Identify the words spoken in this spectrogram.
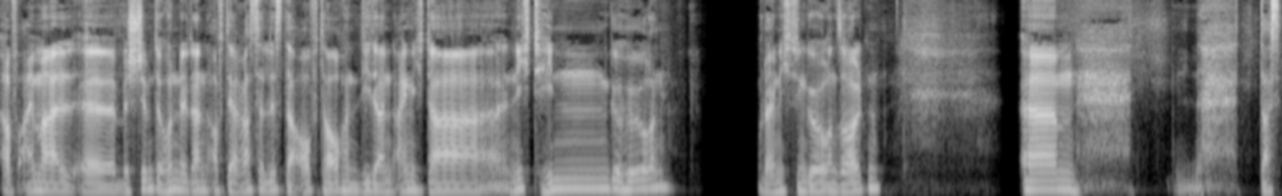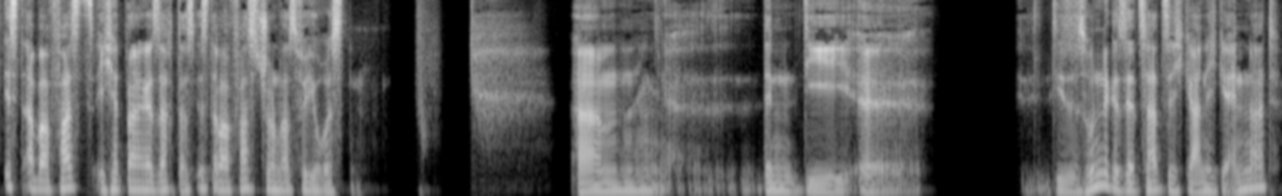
auf einmal äh, bestimmte Hunde dann auf der Rasseliste auftauchen, die dann eigentlich da nicht hingehören oder nicht hingehören sollten. Ähm, das ist aber fast, ich hätte mal gesagt, das ist aber fast schon was für Juristen. Ähm, denn die, äh, dieses Hundegesetz hat sich gar nicht geändert.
